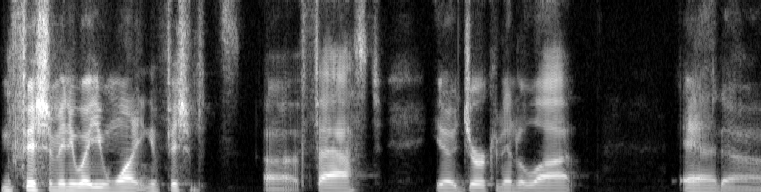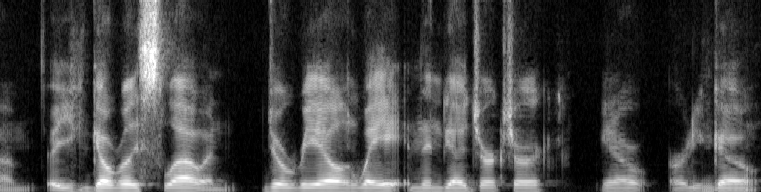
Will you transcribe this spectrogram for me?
You can fish them any way you want. You can fish them uh, fast, you know, jerking it a lot, and um, you can go really slow and do a reel and wait, and then go jerk jerk, you know, or you can go,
